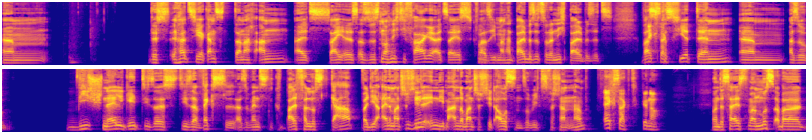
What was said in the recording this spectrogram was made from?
Ähm, das hört sich ja ganz danach an, als sei es, also das ist noch nicht die Frage, als sei es quasi, man hat Ballbesitz oder nicht Ballbesitz. Was Exakt. passiert denn, ähm, also wie schnell geht dieses, dieser Wechsel? Also wenn es einen Ballverlust gab, weil die eine Mannschaft Mhm. steht ja innen, die andere Mannschaft steht außen, so wie ich das verstanden habe. Exakt, genau. Und das heißt, man muss aber,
